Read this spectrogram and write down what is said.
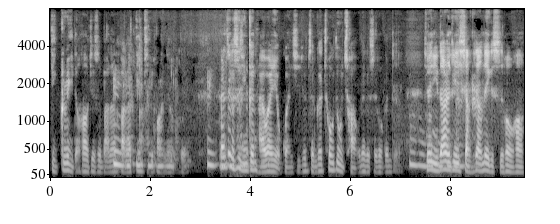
degree 的哈，就是把它把它低级化那种对。嗯，但这个事情跟台湾有关系，就整个偷渡潮那个时候跟着，嗯，所以你当然可以想象那个时候哈，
